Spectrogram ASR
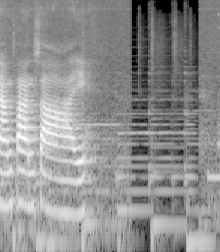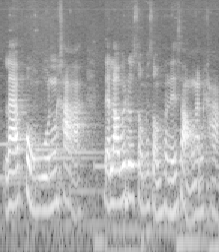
น้ำตาลทราย และผงวุ้นค่ะ ดี๋ยวเราไปดูส่วนผสมส่วนที่ 2 กันค่ะ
